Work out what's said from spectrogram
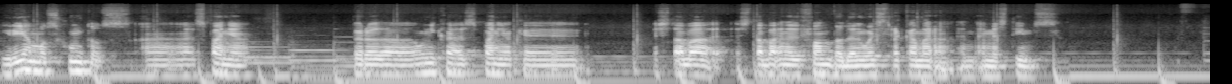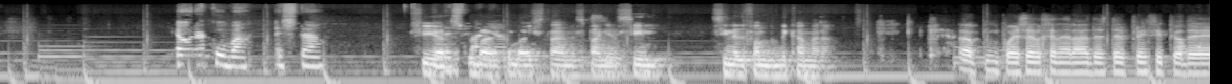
iríamos juntos a España, pero la única España que estaba, estaba en el fondo de nuestra cámara en MS Teams. Y ahora Cuba está. Sí, En ahora. Cuba, Cuba está en España sin, sin el fondo de cámara. Eh, Pues el general desde el principio de,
